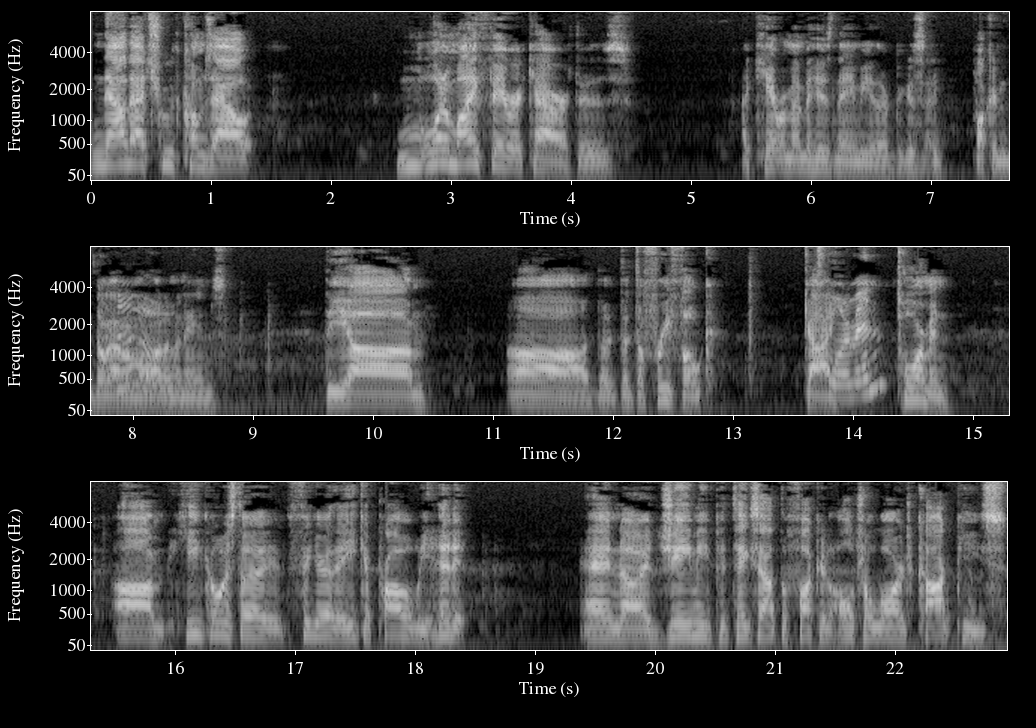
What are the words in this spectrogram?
now that truth comes out, one of my favorite characters, I can't remember his name either because I fucking don't have a lot of the names. The um, uh, the the, the free folk guy, Tormund? Tormund. Um, he goes to figure that he could probably hit it. And uh, Jaime p- takes out the fucking ultra large cock piece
